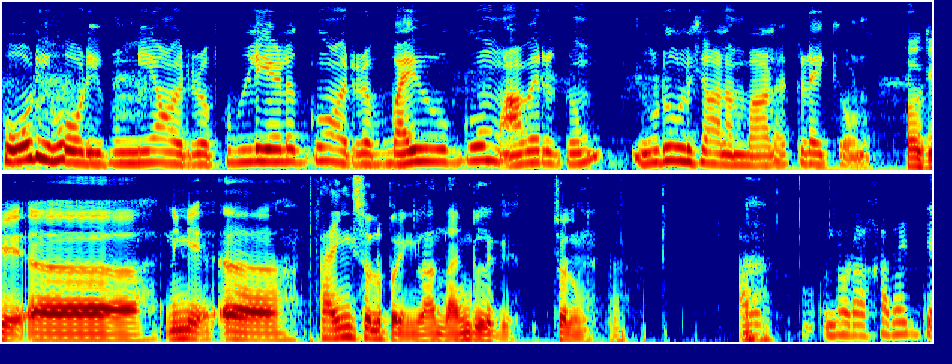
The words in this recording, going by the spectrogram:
கோடி கோடி புண்ணியம் அவரோட பிள்ளைகளுக்கும் அவரோட வைவுக்கும் அவருக்கும் நுடுகுலி காலம் வாழ கிடைக்கணும் ஓகே நீங்கள் தேங்க்ஸ் சொல்ல போகிறீங்களா அந்த அங்கிளுக்கு சொல்லுங்கள் அது உன்னோட கதைச்ச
